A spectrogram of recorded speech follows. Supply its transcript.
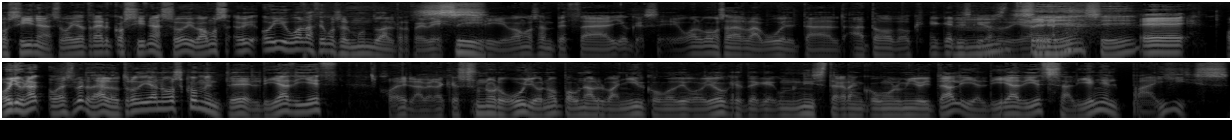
Cocinas, voy a traer cocinas hoy. Vamos, hoy, hoy igual hacemos el mundo al revés. Sí. vamos a empezar, yo qué sé, igual vamos a dar la vuelta a, a todo. ¿Qué queréis que os diga? Sí, sí. Eh, oye, una, oh, es verdad, el otro día no os comenté, el día 10, joder, la verdad que es un orgullo, ¿no? Para un albañil, como digo yo, que de un Instagram como el mío y tal, y el día 10 salí en el país,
